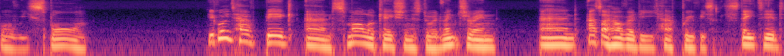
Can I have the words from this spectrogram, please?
will respawn. You're going to have big and small locations to adventure in, and as I already have previously stated,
